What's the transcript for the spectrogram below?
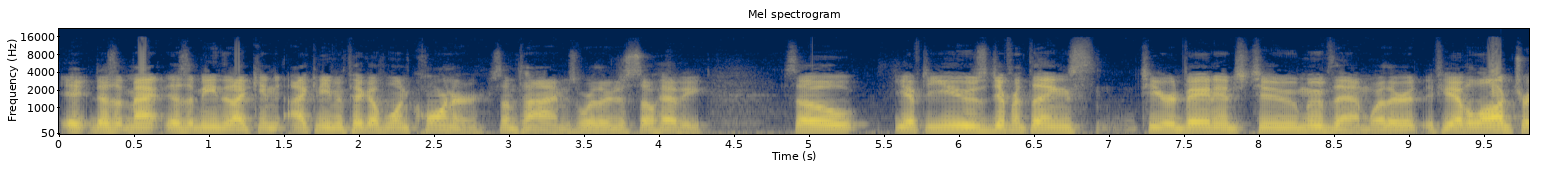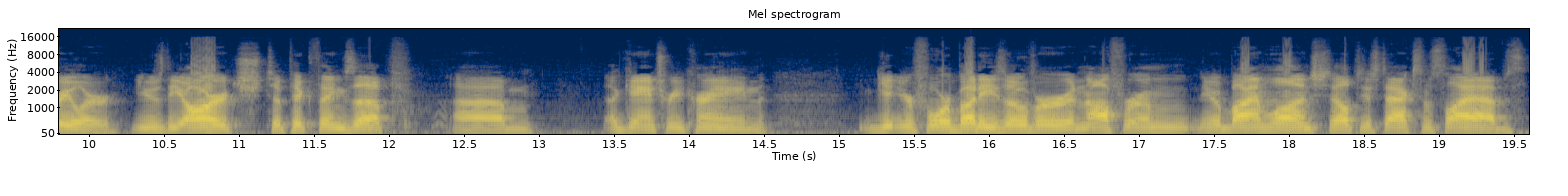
It doesn't, doesn't mean that I can, I can even pick up one corner sometimes where they're just so heavy. So you have to use different things to your advantage to move them. Whether if you have a log trailer, use the arch to pick things up. Um, a gantry crane, get your four buddies over and offer them, you know, buy them lunch to help you stack some slabs.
